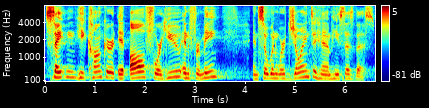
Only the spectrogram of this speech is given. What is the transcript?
Satan. He conquered it all for you and for me. And so when we're joined to him, he says this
